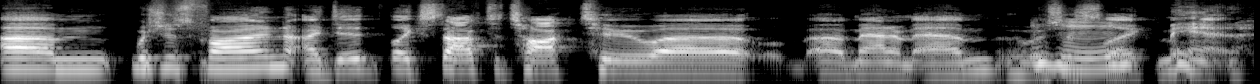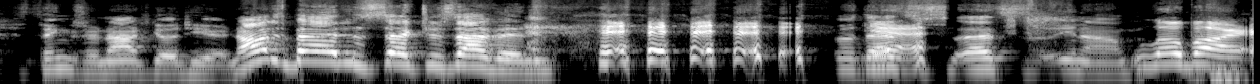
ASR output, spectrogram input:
um, which is fun. I did like stop to talk to uh, uh Madam M, who was just Mhm. like, "Man, things are not good here. Not as bad as Sector Seven, but that's that's you know Low bar,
